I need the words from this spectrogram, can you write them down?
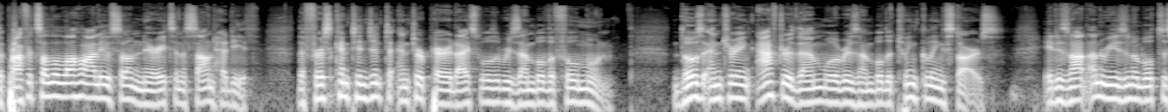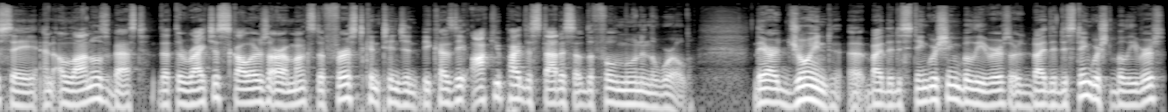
The Prophet ﷺ narrates in a sound hadith the first contingent to enter paradise will resemble the full moon. Those entering after them will resemble the twinkling stars. It is not unreasonable to say, and Allah knows best, that the righteous scholars are amongst the first contingent because they occupied the status of the full moon in the world. They are joined uh, by the distinguishing believers, or by the distinguished believers,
